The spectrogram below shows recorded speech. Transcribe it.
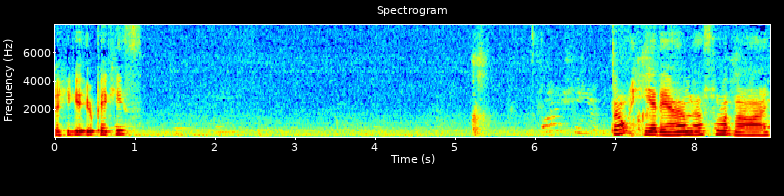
Did he get your pickies? Don't hit him. That's not nice.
